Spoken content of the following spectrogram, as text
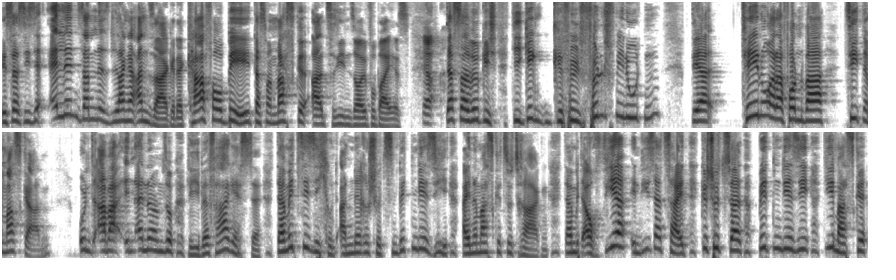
ist, dass diese ellenlange Ansage der KVB, dass man Maske anziehen soll, vorbei ist. Ja. Das war wirklich, die ging gefühlt fünf Minuten. Der Tenor davon war, zieht eine Maske an. Und aber in einem so, liebe Fahrgäste, damit Sie sich und andere schützen, bitten wir Sie, eine Maske zu tragen. Damit auch wir in dieser Zeit geschützt werden, bitten wir Sie, die Maske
